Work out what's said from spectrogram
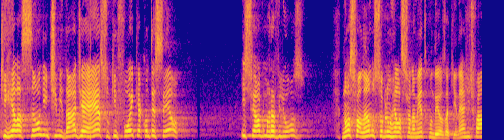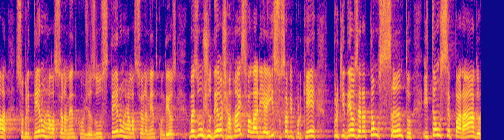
Que relação de intimidade é essa? O que foi que aconteceu? Isso é algo maravilhoso. Nós falamos sobre um relacionamento com Deus aqui, né? A gente fala sobre ter um relacionamento com Jesus, ter um relacionamento com Deus, mas um judeu jamais falaria isso, sabe por quê? Porque Deus era tão santo e tão separado,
